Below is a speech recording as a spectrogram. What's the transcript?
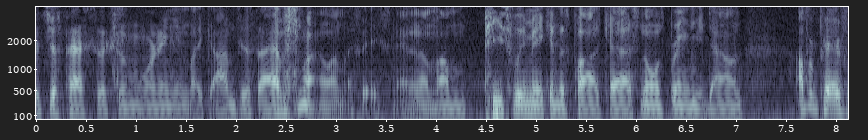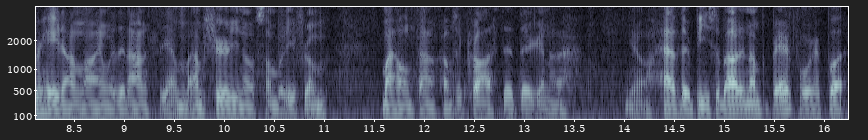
it's just past six in the morning and like i'm just i have a smile on my face man and i'm, I'm peacefully making this podcast. No one's bringing me down. I'm prepared for hate online with it honestly. I'm, I'm sure you know if somebody from my hometown comes across it they're gonna you know have their piece about it and i'm prepared for it. But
